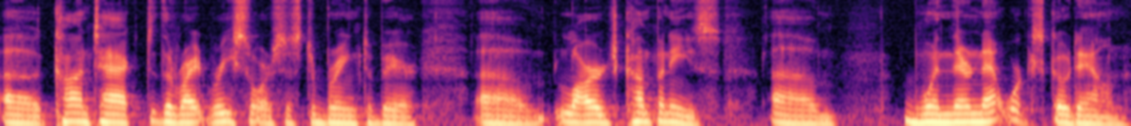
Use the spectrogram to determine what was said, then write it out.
uh, contact the right resources to bring to bear. Uh, large companies, um, when their networks go down,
